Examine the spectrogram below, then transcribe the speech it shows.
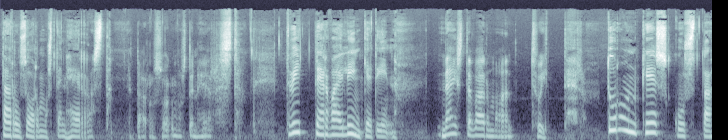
Tarusormusten herrasta? Tarusormusten herrasta. Twitter vai LinkedIn? Näistä varmaan Twitter. Turun keskusta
